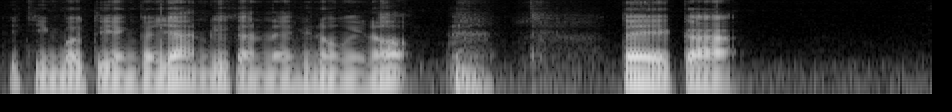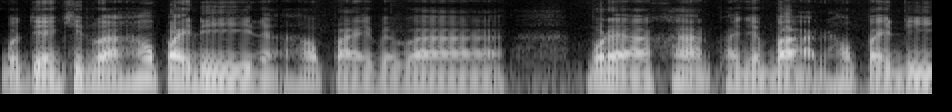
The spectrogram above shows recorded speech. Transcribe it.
ที่จริงบ่เตียงก็ย่านคือกันนะพี่น้องเอ้ยเนาะแต่กะบ่เตียงคิดว่าเฮาไปดีน่ะเฮาไปแบบว่าบ่ได้อาฆาตพยาบาทเฮาไปดี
